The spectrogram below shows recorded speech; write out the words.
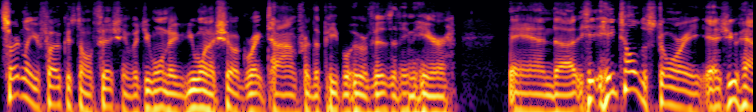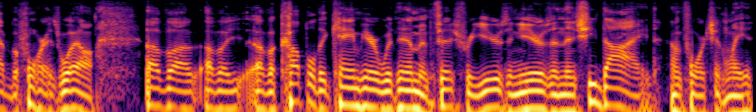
certainly you're focused on fishing, but you want to you want to show a great time for the people who are visiting here. And uh, he, he told a story, as you have before as well, of a, of a of a couple that came here with him and fished for years and years, and then she died, unfortunately.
